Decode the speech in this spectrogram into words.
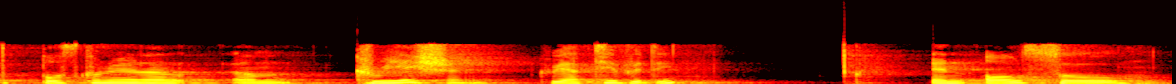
the post-colonial um, creation, creativity, and also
